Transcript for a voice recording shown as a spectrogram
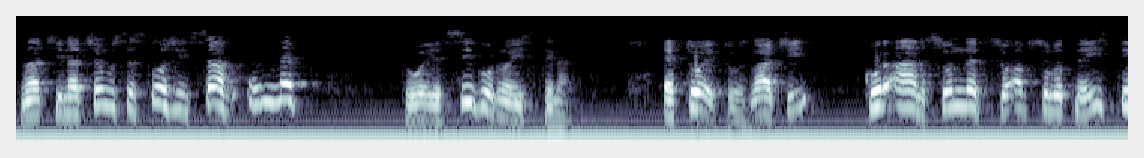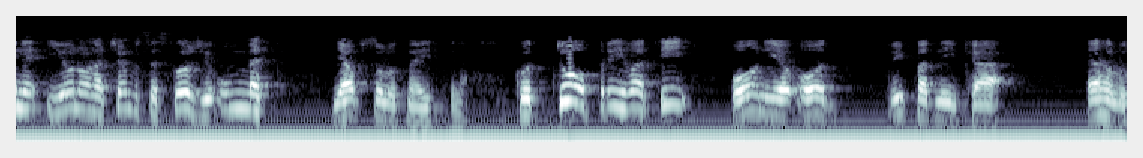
Znači, na čemu se složi sav umet, to je sigurno istina. E to je to. Znači, Kur'an, sunnet su apsolutne istine i ono na čemu se složi umet je apsolutna istina. Ko to prihvati, on je od pripadnika ehlu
